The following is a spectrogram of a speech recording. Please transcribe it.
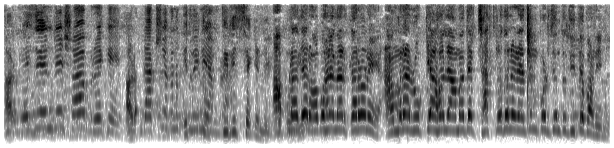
আর- এজেন্টে সব রেখে এখনও খুলিনি আমরা। তিরিশ সেকেন্ড আপনাদের অবহেলার কারণে আমরা রোকেয়া হলে আমাদের ছাত্র দলের এজেন্ট পর্যন্ত দিতে পারিনি।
